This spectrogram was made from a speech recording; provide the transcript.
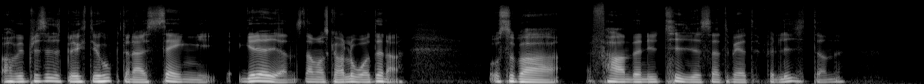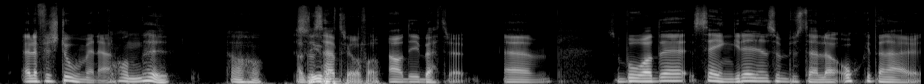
har vi precis byggt ihop den här sänggrejen när man ska ha lådorna. Och så bara, fan den är ju 10 centimeter för liten. Eller förstod menar jag. Åh nej. Jaha. Ja, Så det är ju så här- bättre i alla fall. Ja, det är bättre. Ehm, så både sänggrejen som vi beställde och den här,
